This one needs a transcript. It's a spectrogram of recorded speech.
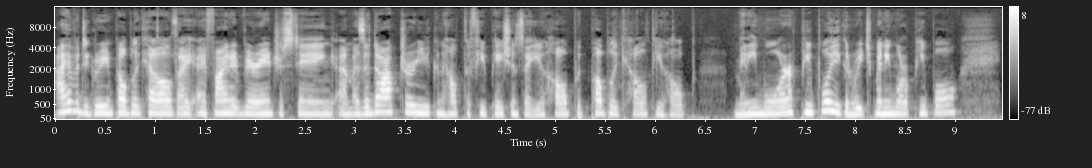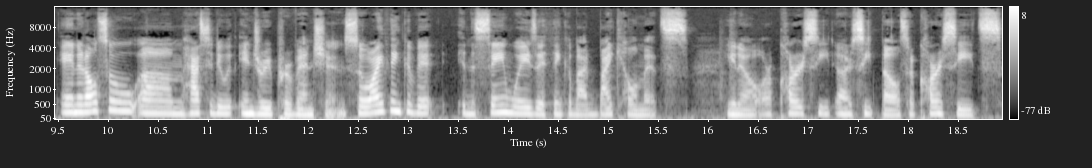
I have a degree in public health. I, I find it very interesting. Um, as a doctor, you can help the few patients that you help. With public health, you help many more people. You can reach many more people, and it also um, has to do with injury prevention. So I think of it in the same ways I think about bike helmets, you know, or car seat or seat belts or car seats.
